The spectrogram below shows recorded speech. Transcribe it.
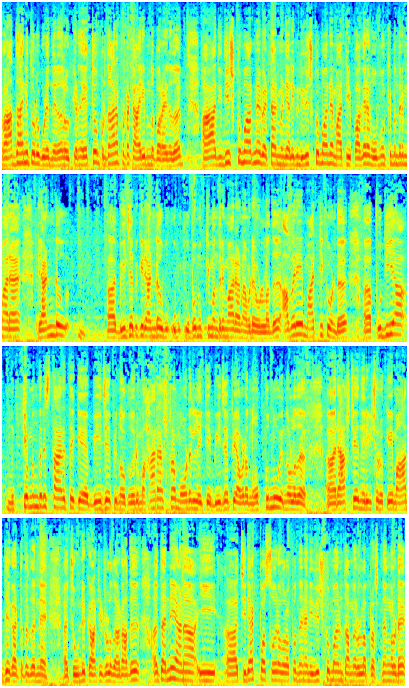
പ്രാധാന്യത്തോടു കൂടി നിലനിൽക്കുകയാണ് ഏറ്റവും പ്രധാനപ്പെട്ട കാര്യം എന്ന് പറയുന്നത് ആ, നിതീഷ് കുമാറിനെ വെട്ടാൻ വേണ്ടി അല്ലെങ്കിൽ നിതീഷ് കുമാറിനെ മാറ്റി പകരം ഉപമുഖ്യമന്ത്രിമാരെ രണ്ട് ബി ജെ പിക്ക് രണ്ട് ഉപ- ഉപ- ഉപമുഖ്യമന്ത്രിമാരാണ് അവിടെ ഉള്ളത്. അവരെ മാറ്റിക്കൊണ്ട് പുതിയ മുഖ്യമന്ത്രി സ്ഥാനത്തേക്ക് ബി ജെ പി നോക്കുന്നു. ഒരു മഹാരാഷ്ട്ര മോഡലിലേക്ക് ബി ജെ പി അവിടെ നോക്കുന്നു എന്നുള്ളത് രാഷ്ട്രീയ നിരീക്ഷകരൊക്കെയും ആദ്യഘട്ടത്തിൽ തന്നെ ചൂണ്ടിക്കാട്ടിയിട്ടുള്ളതാണ്. അത് അത് തന്നെയാണ് ഈ ചിരാഗ് പാസ്വാൻ അതോടൊപ്പം തന്നെ നിതീഷ് കുമാറും തമ്മിലുള്ള പ്രശ്നങ്ങളുടെ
